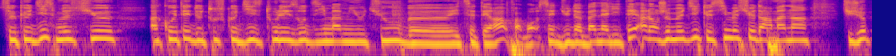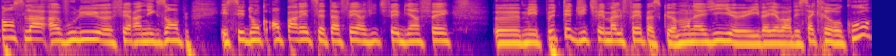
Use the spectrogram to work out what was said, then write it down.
ce que ce monsieur à côté de tout ce que disent tous les autres imams YouTube, euh, etc. Enfin bon, c'est d'une banalité. Alors je me dis que si Monsieur Darmanin, qui je pense là a voulu euh, faire un exemple et s'est donc emparé de cette affaire vite fait, bien fait, euh, mais peut-être vite fait, mal fait, parce qu'à mon avis, euh, il va y avoir des sacrés recours.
